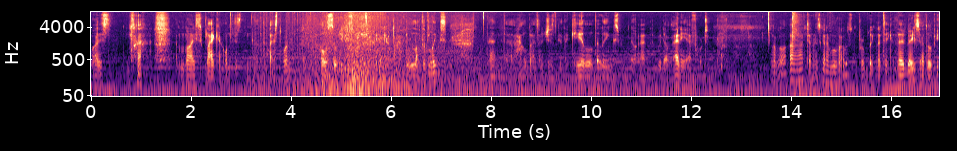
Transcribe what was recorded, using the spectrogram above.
my my supply count is not the best one. Also, because I have a lot of lings, and uh, just gonna kill the lings with no, without any effort. Well, uh, is gonna move out. Probably gonna take a third base. That will be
